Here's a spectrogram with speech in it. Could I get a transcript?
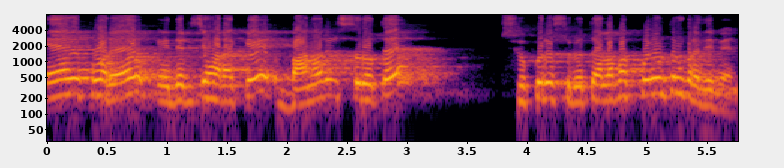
এরপরেও এদের চেহারাকে বানরের স্রোতে, শুকুরের স্রোতে আল্লাহ পাক পরিবর্তন করে দিবেন।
